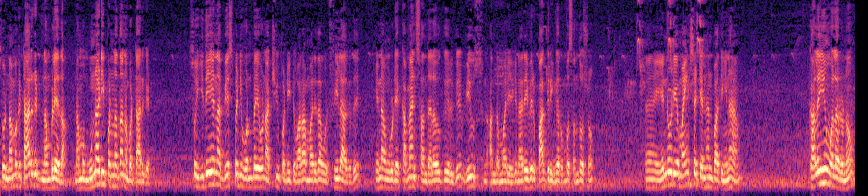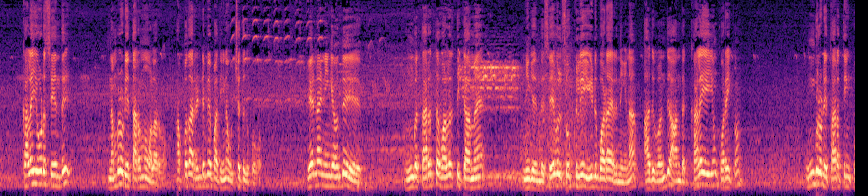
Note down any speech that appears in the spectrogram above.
ஸோ நமக்கு டார்கெட் நம்மளே தான். நம்ம முன்னாடி பண்ண தான் நம்ம டார்கெட் ஸோ இதையே நான் பேஸ் பண்ணி ஒன் பை ஒன் அச்சீவ் பண்ணிட்டு வர மாதிரி தான் ஒரு ஃபீல் ஆகுது. ஏன்னா உங்களுடைய கமெண்ட்ஸ் அந்த அளவுக்கு இருக்குது வியூஸ் அந்த மாதிரி இருக்குது நிறைய பேர் பார்க்குறீங்க. ரொம்ப சந்தோஷம். என்னுடைய மைண்ட் செட் என்னன்னு பார்த்தீங்கன்னா கலையும் வளரணும். கலையோடு சேர்ந்து நம்மளுடைய தரமும் வளரணும். அப்போ தான் ரெண்டுமே பார்த்தீங்கன்னா உச்சத்துக்கு போகும். ஏன்னா நீங்கள் வந்து உங்கள் தரத்தை வளர்த்திக்காமல் நீங்கள் இந்த சேவல் சோப்புலேயே ஈடுபாடாக இருந்தீங்கன்னா அது வந்து அந்த கலையையும் குறைக்கும். உங்களுடைய தரத்தையும்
